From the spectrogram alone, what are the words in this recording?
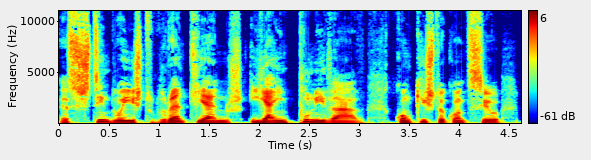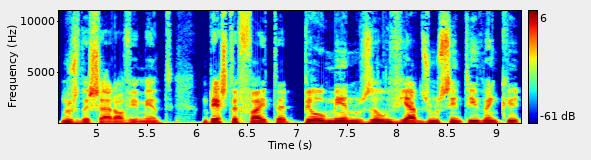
assistindo a isto durante anos e à impunidade com que isto aconteceu, nos deixar, obviamente, desta feita, pelo menos aliviados no sentido em que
